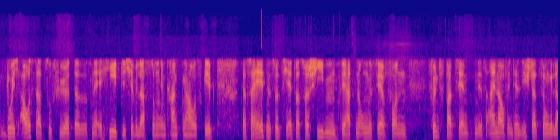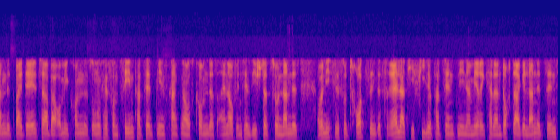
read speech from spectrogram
durchaus dazu führt, dass es eine erhebliche Belastung im Krankenhaus gibt. Das Verhältnis wird sich etwas verschieben. Wir hatten ungefähr von fünf Patienten ist einer auf Intensivstation gelandet bei Delta. Bei Omikron ist ungefähr von zehn Patienten, die ins Krankenhaus kommen, dass einer auf Intensivstation landet. Aber nichtsdestotrotz sind es relativ viele Patienten, die in Amerika dann doch da gelandet sind.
